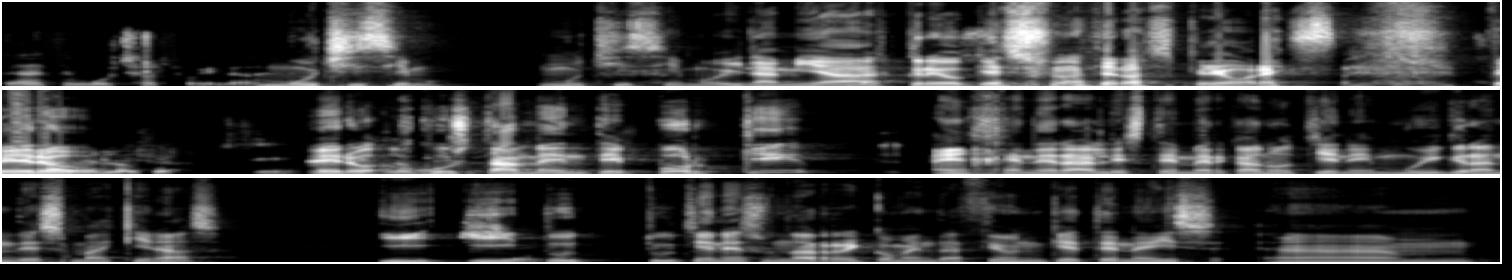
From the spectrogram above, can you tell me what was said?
te hace mucho ruido. ¿eh? Muchísimo, muchísimo. Y la mía creo que es una de las peores. Pero, pero justamente, ¿por qué en general este mercado tiene muy grandes máquinas? Y, tú, tú, tienes una recomendación que tenéis em,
